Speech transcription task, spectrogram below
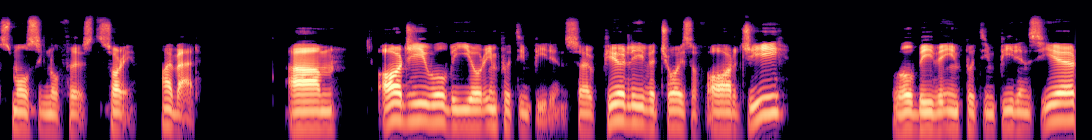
small signal first. Sorry my bad. Um, RG will be your input impedance. So purely the choice of RG will be the input impedance here.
